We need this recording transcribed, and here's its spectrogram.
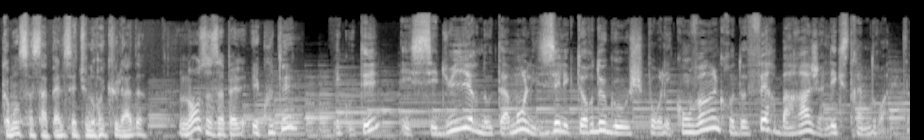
Comment ça s'appelle? C'est une reculade? Non, ça s'appelle écouter. Écouter et séduire notamment les électeurs de gauche pour les convaincre de faire barrage à l'extrême droite.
